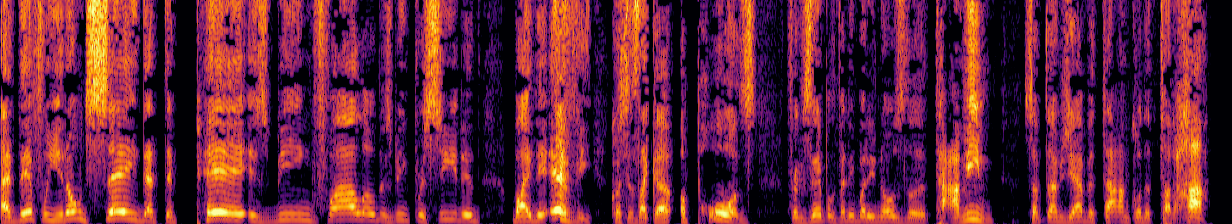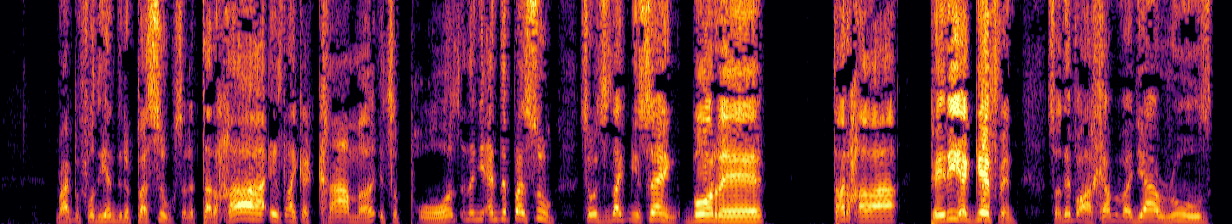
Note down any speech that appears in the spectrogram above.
And therefore you don't say that the pe is being followed, is being preceded by the evi, because it's like a, a pause. For example, if anybody knows the ta'amim, Sometimes you have a ta'am called a tarha, right before the end of the pasuk. So the tarha is like a comma, it's a pause, and then you end the pasuk. So it's like me saying, bore, tarha, peri gefen. So therefore, Hacham Avadia rules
